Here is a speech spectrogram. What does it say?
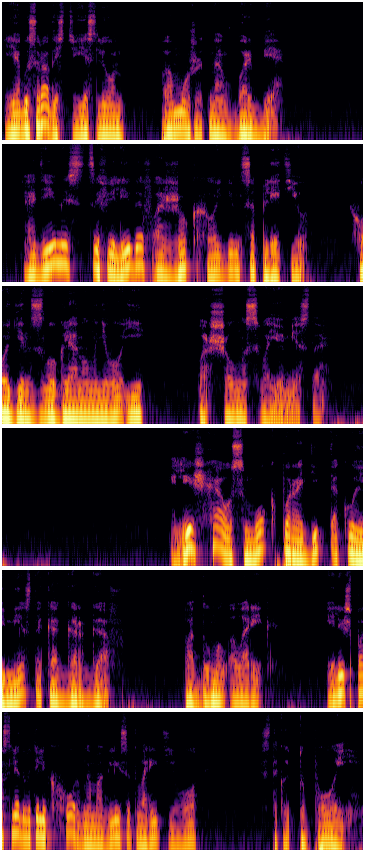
«Я бы с радостью, если он поможет нам в борьбе». Один из цифилидов ожег Хойгенса плетью — Хойген зло глянул на него и пошел на свое место. Лишь хаос мог породить такое место, как Гаргав, подумал Аларик. И лишь последователи Кхорна могли сотворить его с такой тупой,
